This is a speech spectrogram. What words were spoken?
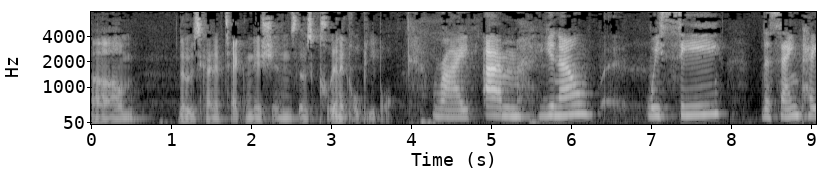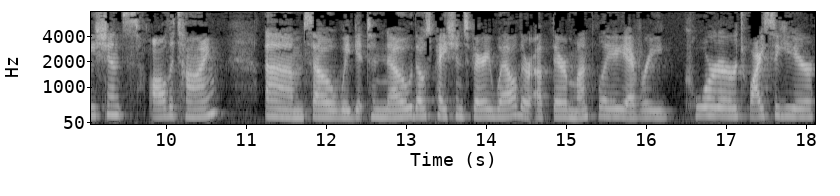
um, those kind of technicians, those clinical people? Right. Um, you know, we see the same patients all the time. Um, so we get to know those patients very well. They're up there monthly, every quarter, twice a year.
